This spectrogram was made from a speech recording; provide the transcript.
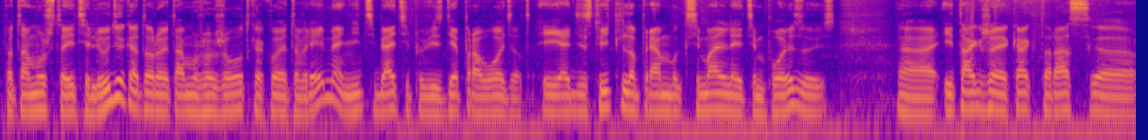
потому что эти люди, которые там уже живут какое-то время, они тебя типа везде проводят. И я действительно прям максимально этим пользуюсь. Э, и также как-то раз э,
